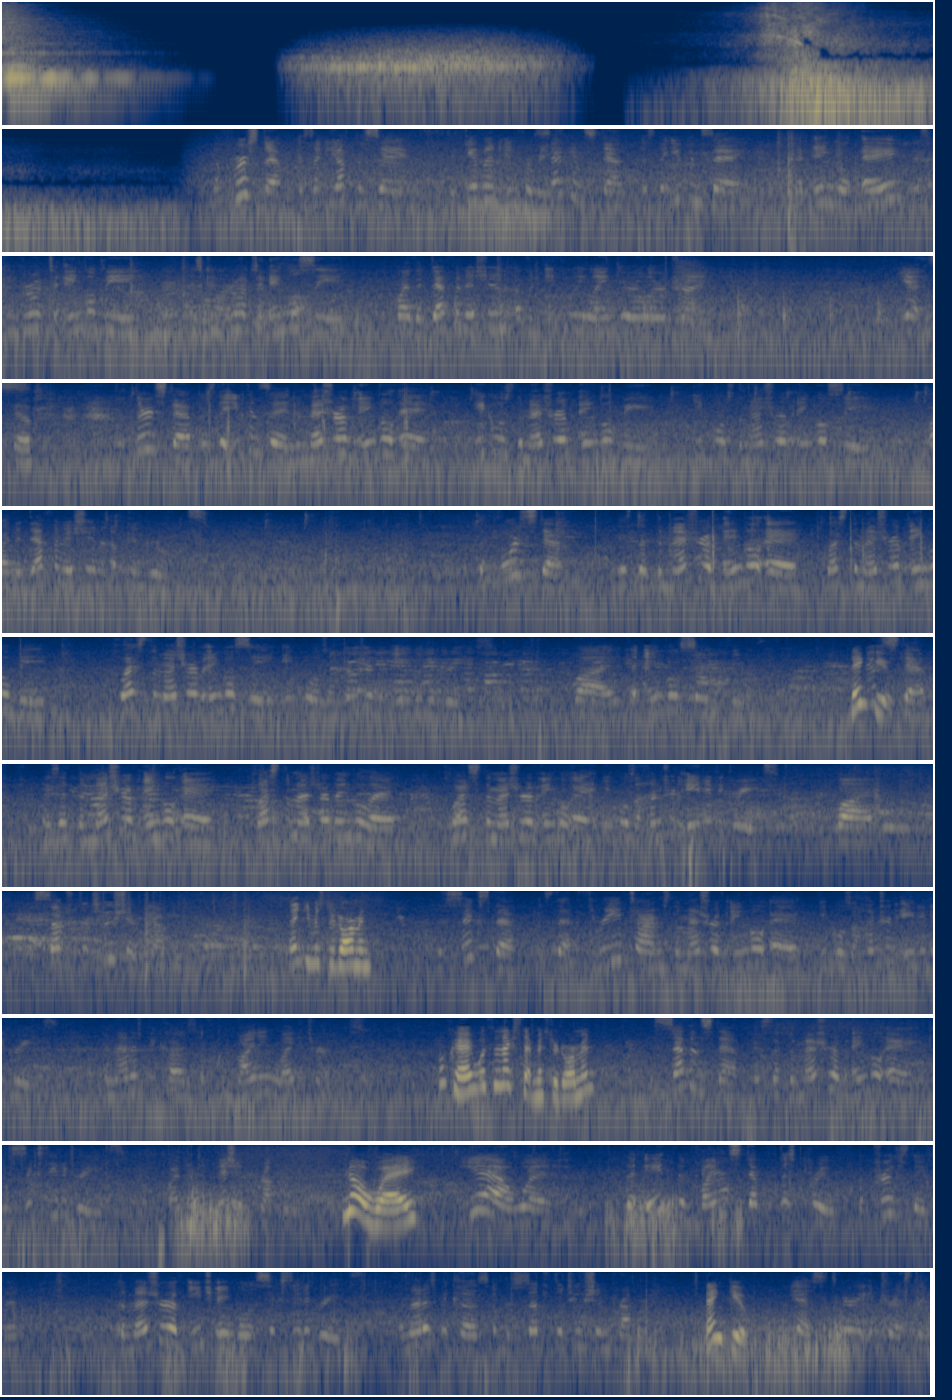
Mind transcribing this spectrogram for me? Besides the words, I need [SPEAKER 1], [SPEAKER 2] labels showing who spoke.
[SPEAKER 1] The first step is that you have to say the given information. Second step is that you can say that angle A is congruent to angle B is congruent to angle C by the definition of an equilateral triangle. Yes. The third step is that you can say the measure of angle A equals the measure of angle B equals the measure of angle C by the definition of congruence. The fourth step is that the measure of angle A plus the measure of angle B plus the measure of angle C equals 180 degrees by the angle sum theorem.
[SPEAKER 2] Thank
[SPEAKER 1] Fifth
[SPEAKER 2] you.
[SPEAKER 1] step is that the measure of angle A plus the measure of angle A plus the measure of angle A equals 180 degrees by the substitution property.
[SPEAKER 2] Thank you, Mr. Dorman.
[SPEAKER 1] The sixth step is that 3 times the measure of angle A equals 180 degrees, and that is because of combining like terms.
[SPEAKER 2] Okay, what's the next step, Mr. Dorman?
[SPEAKER 1] The seventh step is that the measure of angle A equals 60 degrees by the division property.
[SPEAKER 2] No way.
[SPEAKER 1] Yeah, way. The eighth and final step of this proof, the proof statement, the measure of each angle is 60 degrees, and that is because of the substitution property.
[SPEAKER 2] Thank you.
[SPEAKER 1] Yes, it's very interesting.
